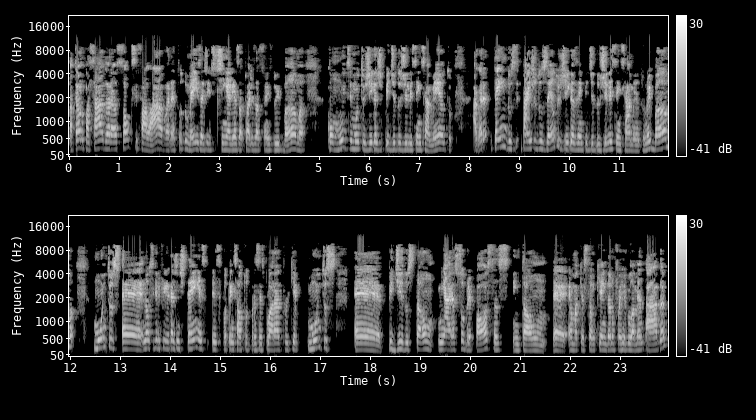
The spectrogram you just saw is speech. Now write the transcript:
até ano passado era só o que se falava, né? Todo mês a gente tinha ali as atualizações do IBAMA, com muitos e muitos gigas de pedidos de licenciamento. Agora tem mais de 200 gigas em pedidos de licenciamento no IBAMA. Muitos, é, não significa que a gente tem esse, esse potencial todo para ser explorado, porque muitos é, pedidos estão em áreas sobrepostas, então é, é, uma questão que ainda não foi regulamentada.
